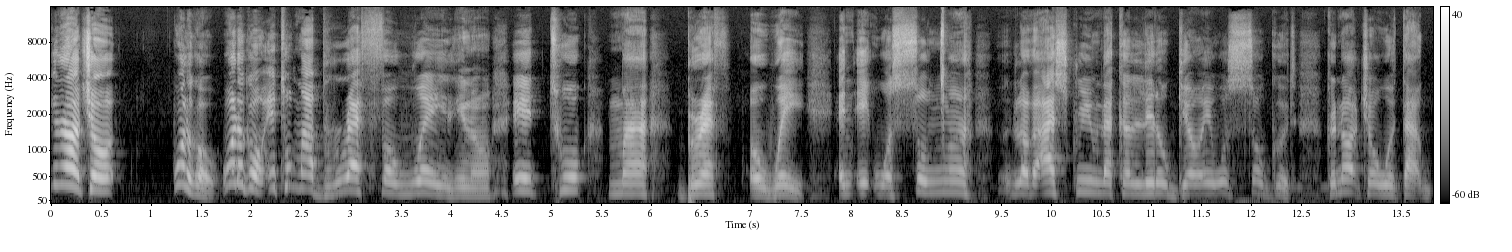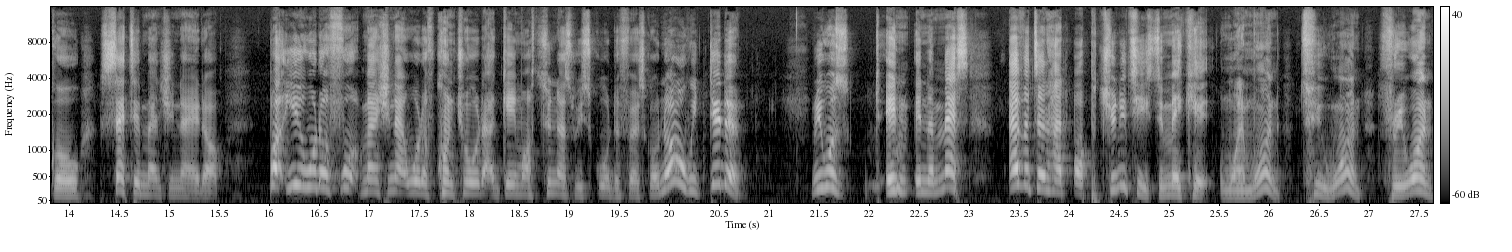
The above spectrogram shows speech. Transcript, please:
Garnacho, what a goal. What a goal. It took my breath away, you know. It took my breath away. And it was so, love it. I screamed like a little girl. It was so good. Garnacho with that goal, setting Manchester United up. But you would have thought Manchester United would have controlled that game as soon as we scored the first goal. No, we didn't. We was in, in a mess. Everton had opportunities to make it 1 1, 2 1, 3 1.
